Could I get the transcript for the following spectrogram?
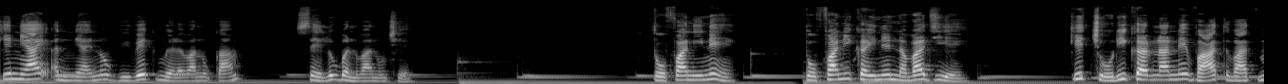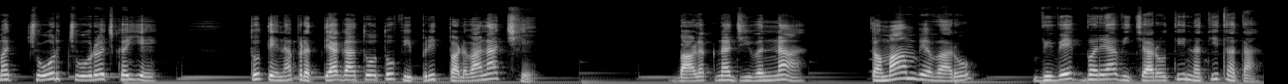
કે ન્યાય અન્યાયનો વિવેક મેળવવાનું કામ સહેલું બનવાનું છે. તોફાનીને, તોફાની કહીને નવાજીએ કે ચોરી કરનારને વાત વાતમાં ચોર ચોર જ કહીએ, તો તેના પ્રત્યાઘાતો તો વિપરીત પડવાના જ છે. બાળકના જીવનના તમામ વ્યવહારો વિવેકભર્યા વિચારોથી નથી થતા.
